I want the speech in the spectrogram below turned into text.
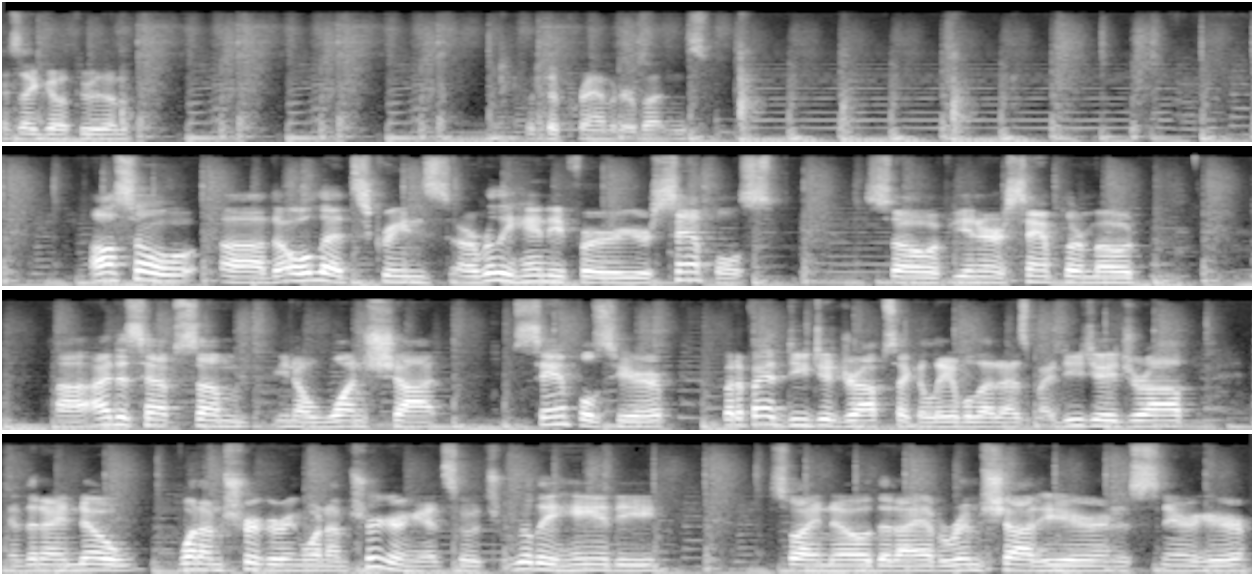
as I go through them with the parameter buttons. Also, uh, the OLED screens are really handy for your samples. So if you enter sampler mode, uh, I just have some, you know, one-shot samples here. But if I had DJ drops, I could label that as my DJ drop, and then I know what I'm triggering when I'm triggering it. So it's really handy. So I know that I have a rim shot here and a snare here.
